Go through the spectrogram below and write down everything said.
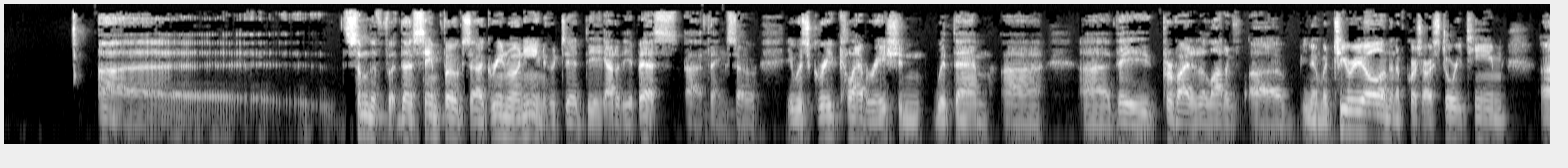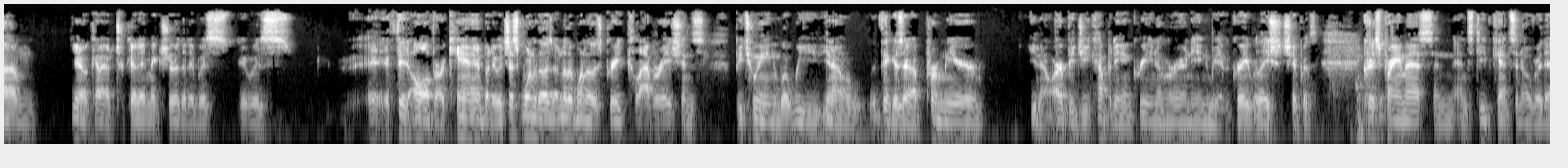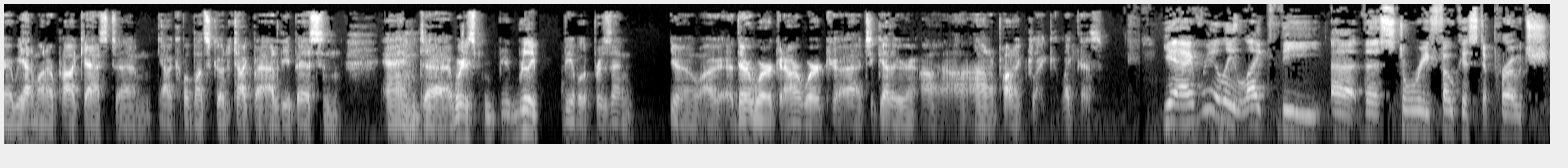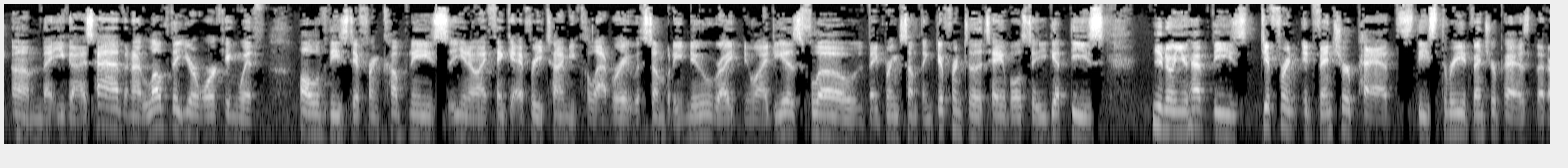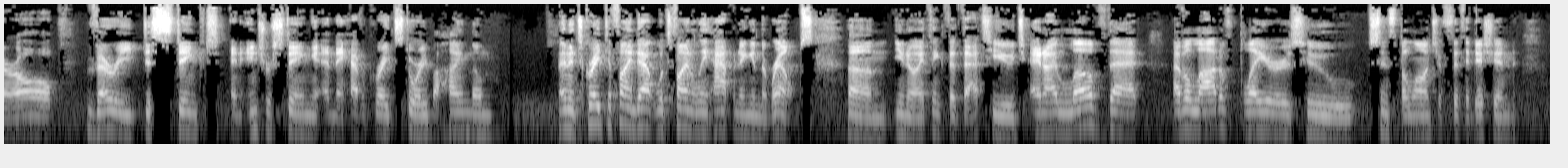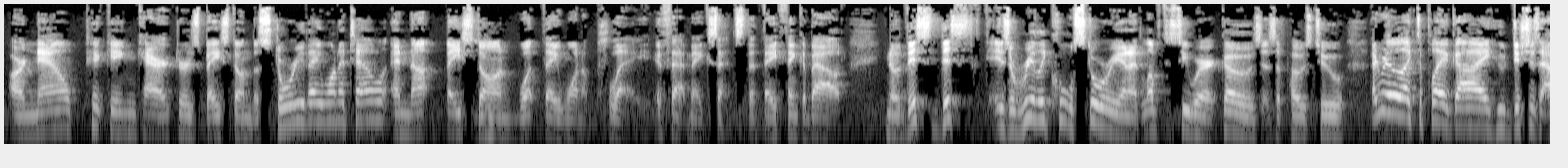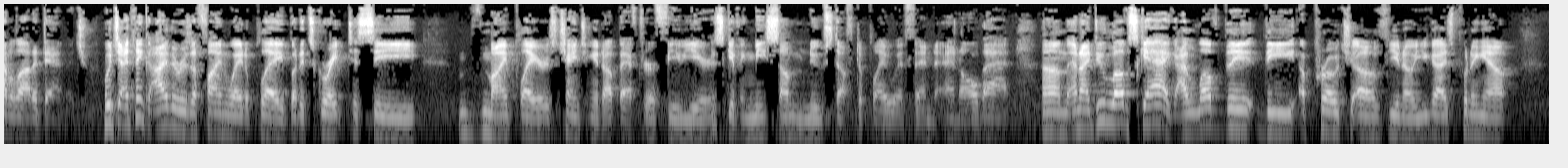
some of the the same folks, uh, Green Ronin, who did the Out of the Abyss uh, thing. So it was great collaboration with them. Uh, uh, they provided a lot of uh, you know material, and then of course our story team, um, you know, kind of took it and make sure that it was it was it fit all of our canon. But it was just one of those another one of those great collaborations between what we you know think is a premier you know RPG company in Green and Ronin. We have a great relationship with Chris Pramas and, and Steve Kenson over there. We had him on our podcast um, a couple months ago to talk about Out of the Abyss, and and uh, we're just really be able to present you know our, their work and our work uh, together uh, on a product like like this. Yeah, I really like the uh, the story focused approach um, that you guys have, and I love that you're working with all of these different companies. You know, I think every time you collaborate with somebody new, right, new ideas flow. They bring something different to the table, so you get these. You know, you have these different adventure paths, these three adventure paths that are all very distinct and interesting, and they have a great story behind them and it's great to find out what's finally happening in the realms. Um, you know, I think that that's huge, and I love that. I have a lot of players who, since the launch of fifth edition, are now picking characters based on the story they want to tell and not based on what they want to play if that makes sense that they think about you know this this is a really cool story and I'd love to see where it goes as opposed to I'd really like to play a guy who dishes out a lot of damage which I think either is a fine way to play but it's great to see my players changing it up after a few years, giving me some new stuff to play with and, and all that. Um, and I do love SCAG. I love the the approach of you know you guys putting out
